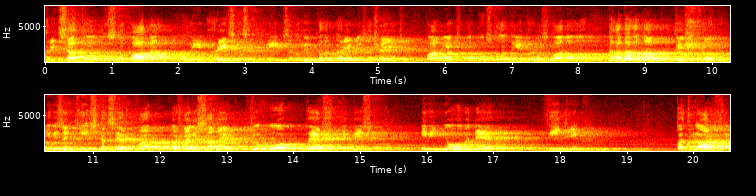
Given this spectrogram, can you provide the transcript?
30 листопада, коли грецькі церкви за новим календарем відзначають пам'ять апостола Андрія Первозваного, нагадала нам про те, що і Візантійська церква вважає саме його першим єпископом, і від нього веде відлік патріархів,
